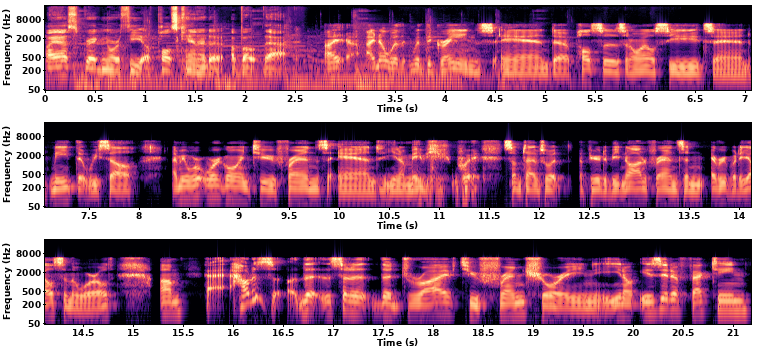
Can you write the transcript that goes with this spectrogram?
I asked Greg Northey of Pulse Canada about that. I I know with with the grains and uh, pulses and oil seeds and meat that we sell. I mean, we're we're going to friends and you know maybe sometimes what appear to be non friends and everybody else in the world. Um, how does the sort of the drive to friend shoring? You know, is it affecting?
